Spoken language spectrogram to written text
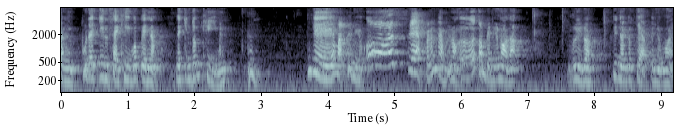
ขันผู้ใดกินใส่ขี่ว่าเป็นอะได้กินต้องขี่มันอืมแง่บัดเป็นอย่างเออแสบไปทั้งกับพี่น้องเออต้องเป็นอย่างหน่อยนะรีดอะกินยังก็แสบเป็นอย่างหน่อย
